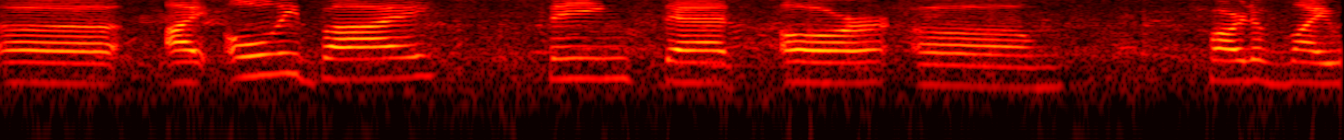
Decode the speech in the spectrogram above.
Uh, I only buy things that are um, part of my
